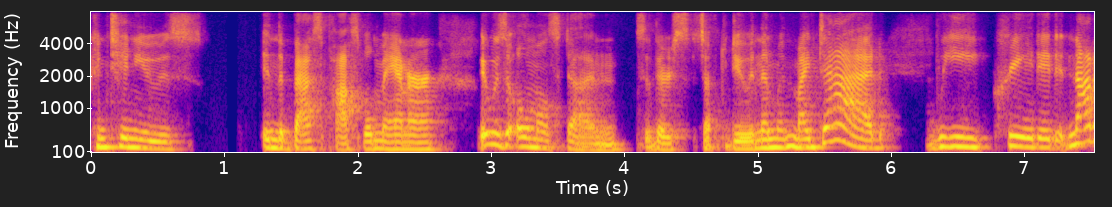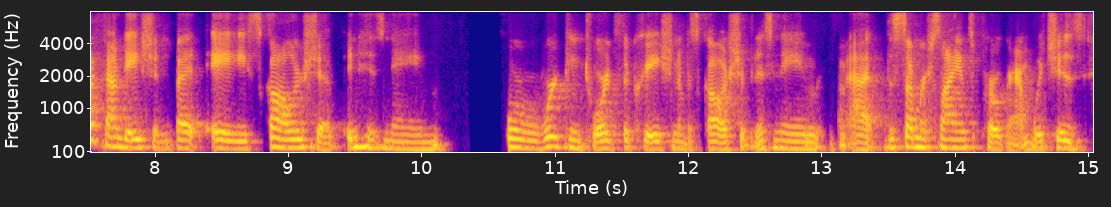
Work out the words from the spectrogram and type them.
continues in the best possible manner. It was almost done. So there's stuff to do. And then with my dad, we created not a foundation, but a scholarship in his name, or we're working towards the creation of a scholarship in his name at the Summer Science Program, which is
